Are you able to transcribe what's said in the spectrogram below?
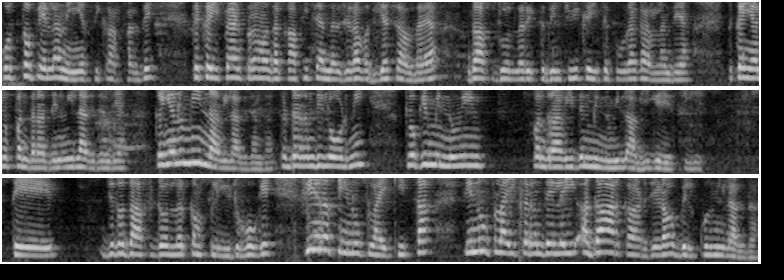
ਉਸ ਤੋਂ ਪਹਿਲਾਂ ਨਹੀਂ ਅਸੀਂ ਕਰ ਸਕਦੇ। ਤੇ ਕਈ ਭੈਣ ਭਰਾਵਾਂ ਦਾ ਕਾਫੀ ਚੈਨਲ ਜਿਹੜਾ ਵਧੀਆ ਚੱਲਦਾ ਆ 10 ਡਾਲਰ ਇੱਕ ਦਿਨ 'ਚ ਵੀ ਕਈ ਤੇ ਪੂਰਾ ਕਰ ਲੈਂਦੇ ਆ। ਤੇ ਕਈਆਂ ਨੂੰ 15 ਦਿਨ ਵੀ ਲੱਗ ਜਾਂਦੇ ਆ, ਕਈਆਂ ਨੂੰ ਮਹੀਨਾ ਵੀ ਲੱਗ ਜਾਂਦਾ। ਤੇ ਡਰਨ ਦੀ ਲੋੜ ਨਹੀਂ, ਕਿਉਂਕਿ ਮੈਨੂੰ ਵੀ 15-20 ਦਿਨ ਮੈਨੂੰ ਵੀ ਲੱਗ ਹੀ ਗਏ ਸੀਗੇ। ਤੇ ਜਦੋਂ 10 ਡਾਲਰ ਕੰਪਲੀਟ ਹੋ ਗਏ, ਫਿਰ ਅਸੀਂ ਇਹਨੂੰ ਅਪਲਾਈ ਕੀਤਾ ਤੇ ਇਹਨੂੰ ਅਪਲਾਈ ਕਰਨ ਦੇ ਲਈ ਆਧਾਰ ਕਾਰਡ ਜਿਹੜਾ ਉਹ ਬਿਲਕੁਲ ਨਹੀਂ ਲੱਗਦਾ।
